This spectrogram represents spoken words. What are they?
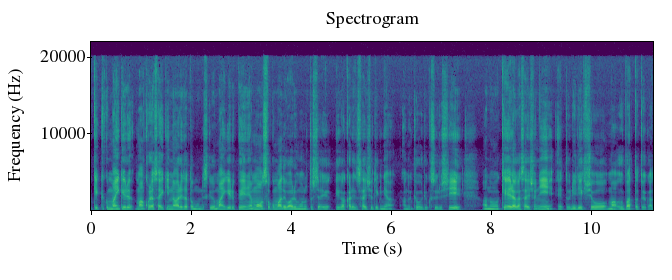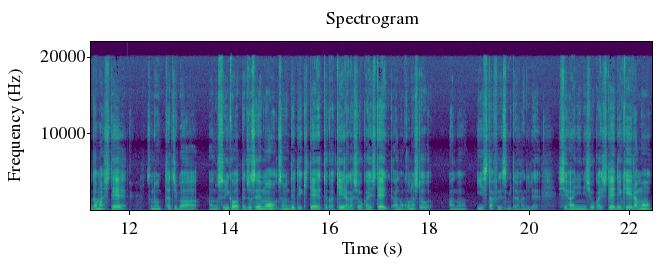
ー、結局マイケルまあこれは最近のあれだと思うんですけどマイケル・ペーニャもそこまで悪者としては描かれず最終的にはあの協力するしあのケイラが最初に、えっと、履歴書を、まあ、奪ったというか騙してその立場あのすり替わった女性もその出てきてというかケイラが紹介してあのこの人あのいいスタッフですみたいな感じで支配人に紹介してでケイラも、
